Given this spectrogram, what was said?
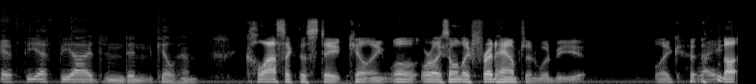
if the FBI didn't didn't kill him. classic the state killing well or like someone like fred hampton would be like Right. not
